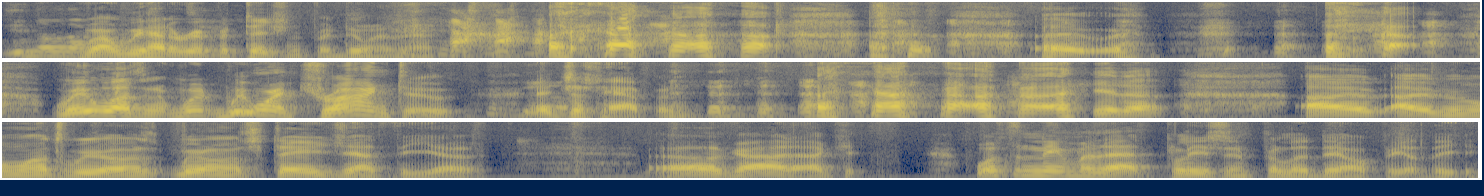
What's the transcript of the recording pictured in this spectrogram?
Do you know that? Well, we had a reputation. for doing that. Uh, we wasn't. We, we weren't trying to. It just happened. you know. I I remember once we were on, we were on stage at the. Uh, oh God, I what's the name of that place in Philadelphia? The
